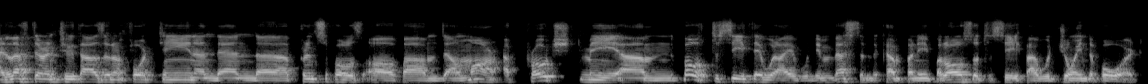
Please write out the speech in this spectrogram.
I left there in 2014, and then the principals of um, Del Mar approached me um, both to see if they would I would invest in the company, but also to see if I would join the board.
